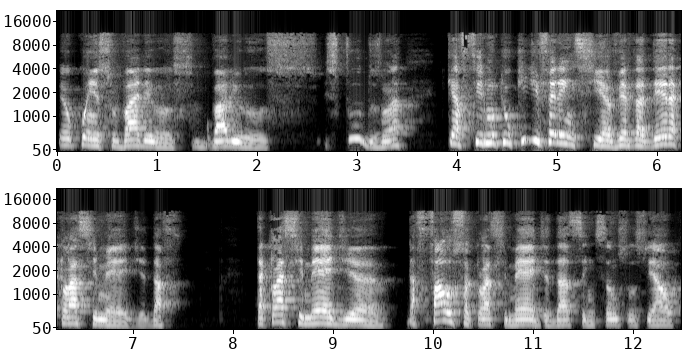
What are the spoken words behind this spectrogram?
eu conheço vários, vários estudos, não é? que afirmam que o que diferencia a verdadeira classe média da, da classe média, da falsa classe média da ascensão social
